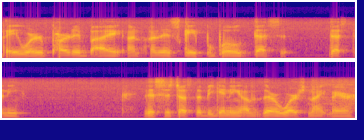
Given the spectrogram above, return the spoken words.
They were parted by an unescapable des- destiny. This is just the beginning of their worst nightmare.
